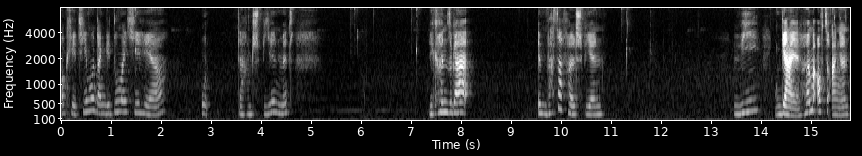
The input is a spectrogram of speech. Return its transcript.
Okay, Timo, dann geh du mal hierher und darin spielen mit. Wir können sogar im Wasserfall spielen. Wie geil. Hör mal auf zu angeln.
